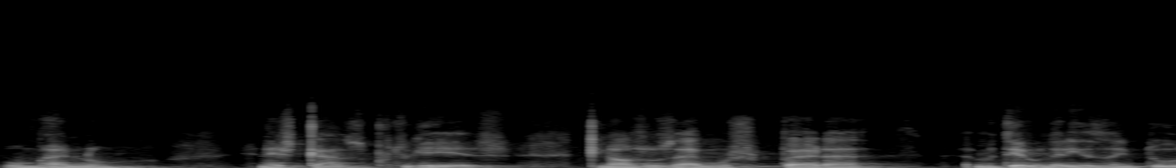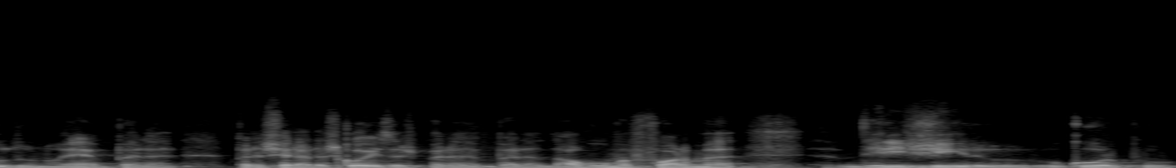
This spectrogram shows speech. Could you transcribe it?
humano, neste caso português, que nós usamos para meter o nariz em tudo, não é? Para, para cheirar as coisas, para, para de alguma forma dirigir o corpo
